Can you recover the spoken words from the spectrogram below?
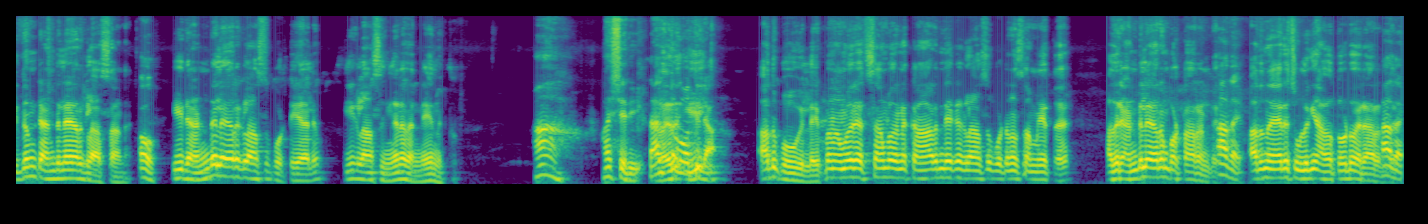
ഇതും രണ്ട് ലെയർ ഗ്ലാസ് ആണ്. ഓ. ഈ രണ്ട് ലെയർ ഗ്ലാസ് പൊട്ടിയാലും ഈ ഗ്ലാസ് ഇങ്ങനെ തന്നെ നിൽക്കും. ആ ശരി. അത് പോകില്ല ഇപ്പൊ നമ്മളൊരു എക്സാമ്പിൾ തന്നെ കാറിന്റെ ഒക്കെ ഗ്ലാസ് പൊട്ടുന്ന സമയത്ത് അത് രണ്ട് ലെയറും പൊട്ടാറുണ്ട്. അതെ. നേരെ ചുളുങ്ങി അകത്തോട്ട് വരാറുണ്ട്.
